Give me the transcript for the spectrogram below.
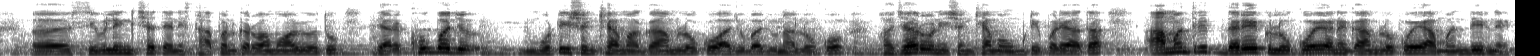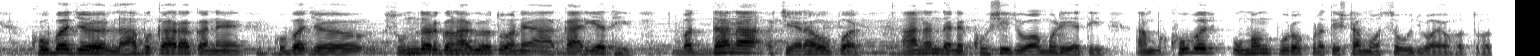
શિવલિંગ છે, તેની સ્થાપન કરવામાં આવ્યું હતું. ત્યારે ખૂબ જ મોટી સંખ્યામાં ગામ લોકો આજુબાજુના લોકો હજારોની સંખ્યામાં ઉમટી પડ્યા હતા. આમંત્રિત દરેક લોકોએ અને ગામ લોકોએ આ મંદિરને ખૂબ જ લાભકારક અને ખૂબ જ સુંદર ગણાવ્યું હતું અને આ કાર્યથી બધાના ચહેરા ઉપર આનંદ અને ખુશી જોવા મળી હતી. આમ ખૂબ જ ઉમંગપૂર્વક પ્રતિષ્ઠા મહોત્સવ ઉજવાયો હતો.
